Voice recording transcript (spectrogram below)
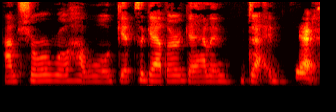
I'm sure we'll have, we'll get together again and yes.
